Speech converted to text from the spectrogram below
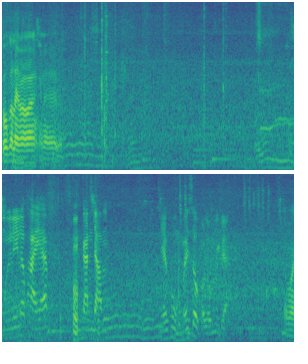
พกอะไรมาบ้างเออถุงมือนิรภัยครับ กันดเดี๋ยวผมไม่สบอารมณ์อีกแล้วทำไม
